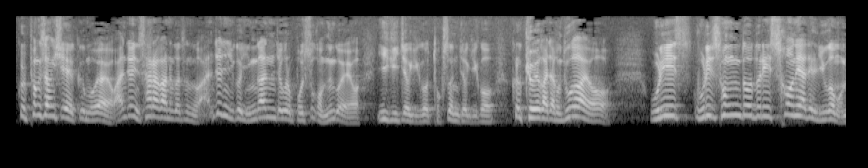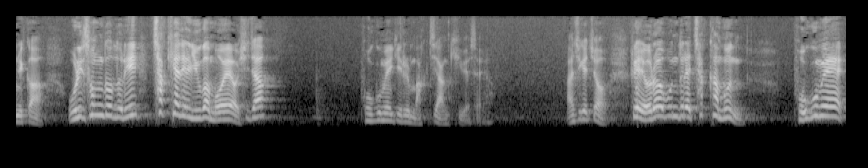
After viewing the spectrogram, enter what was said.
그리고 평상시에 그 뭐야, 완전히 살아가는 것은 완전히 이거 인간적으로 볼 수가 없는 거예요. 이기적이고 독선적이고. 그리고 교회 가자고 누가 가요? 우리, 우리 성도들이 선해야 될 이유가 뭡니까? 우리 성도들이 착해야 될 이유가 뭐예요? 시작? 복음의 길을 막지 않기 위해서요. 아시겠죠? 그러니까 여러분들의 착함은 복음의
